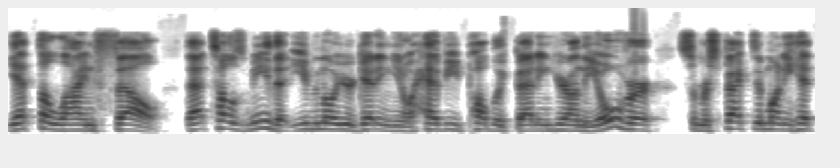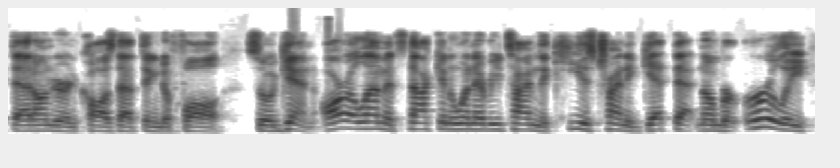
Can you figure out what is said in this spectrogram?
yet the line fell. That tells me that even though you're getting you know heavy public betting here on the over some respected money hit that under and caused that thing to fall. So again rlm it's not going to win every time. The key is trying to get that number early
